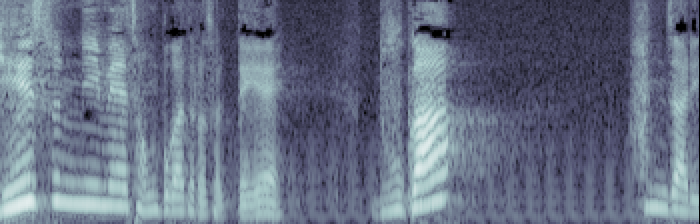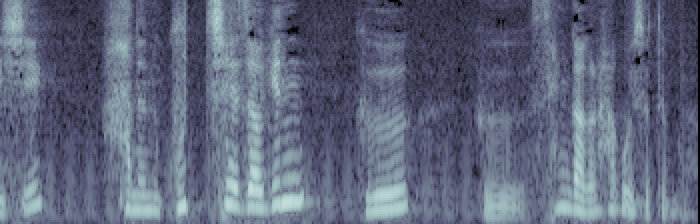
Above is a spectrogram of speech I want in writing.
예수님의 정부가 들어설 때에 누가 한 자리씩 하는 구체적인 그, 그 생각을 하고 있었던 거예요.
